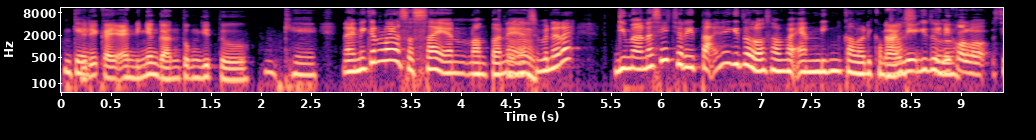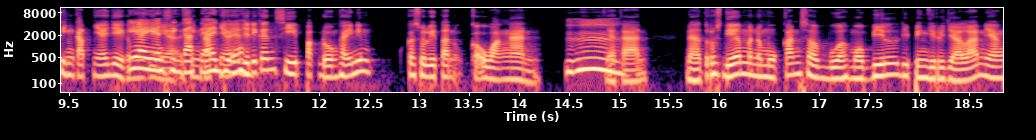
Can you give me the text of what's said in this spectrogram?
Oke. Jadi kayak endingnya gantung gitu. Oke. Nah ini kan lo yang selesai ya nontonnya ya. Hmm. Sebenarnya gimana sih ceritanya gitu loh sampai ending kalau nah dikemas ini gitu ini loh. kalau singkatnya aja ya. Iya, ya. singkatnya aja. Jadi kan si Pak Dong Ha ini kesulitan keuangan Mm-mm. ya kan. Nah terus dia menemukan sebuah mobil di pinggir jalan yang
